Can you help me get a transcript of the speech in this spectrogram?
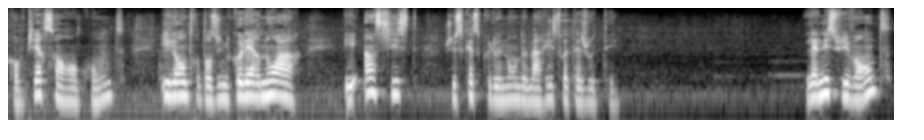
Quand Pierre s'en rend compte, il entre dans une colère noire et insiste jusqu'à ce que le nom de Marie soit ajouté. L'année suivante,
